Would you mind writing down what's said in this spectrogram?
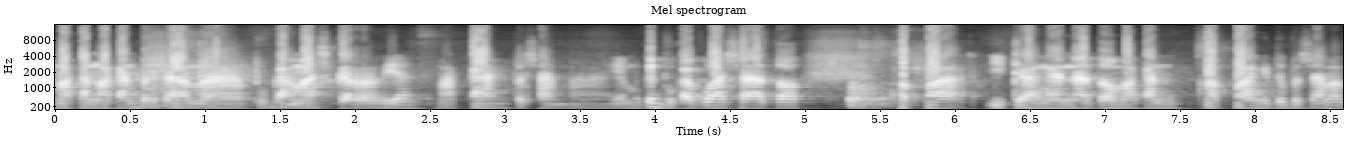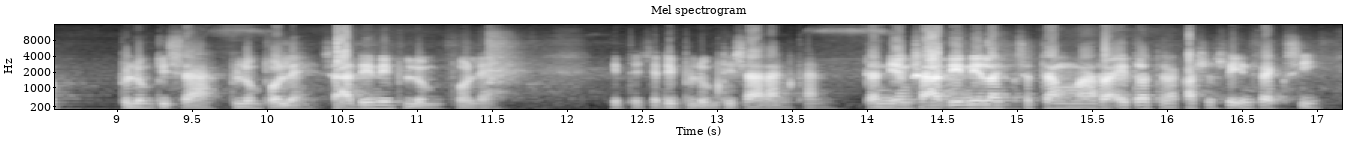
Makan makan bersama buka masker ya. Makan bersama. Ya mungkin buka puasa atau apa hidangan atau makan apa gitu bersama belum bisa belum boleh. Saat ini belum boleh. Gitu. Jadi belum disarankan. Dan yang saat ini sedang marak itu adalah kasus reinfeksi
